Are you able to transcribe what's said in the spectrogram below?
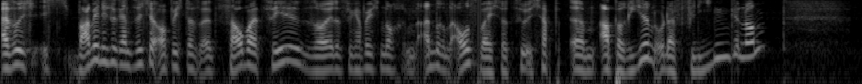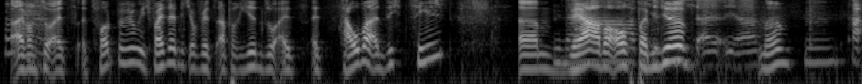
Also ich, ich war mir nicht so ganz sicher, ob ich das als Zauber zählen soll, deswegen habe ich noch einen anderen Ausweich dazu. Ich habe ähm, Apparieren oder Fliegen genommen. Einfach so als, als Fortbewegung. Ich weiß ja nicht, ob wir jetzt Apparieren so als, als Zauber an sich zählen. Ähm, Wäre aber auch bei mir. Nicht, äh, ja. Ne? Hm, hat,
